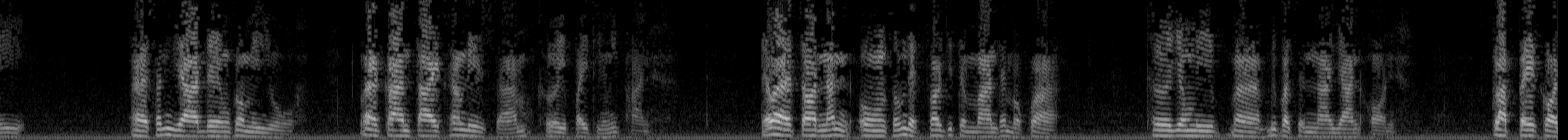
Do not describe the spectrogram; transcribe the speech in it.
นี้ สัญญาเดิมก็มีอยู่ ว่าการตายครั้งที่สามเคยไปถึงนิพพาน แต่ว่าตอนนั้นองค์สมเด็จพระจิตตมานท่านบอกว่า เธอยังมีวิปัสสนาญาณอ่อน กลับไปก่อน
